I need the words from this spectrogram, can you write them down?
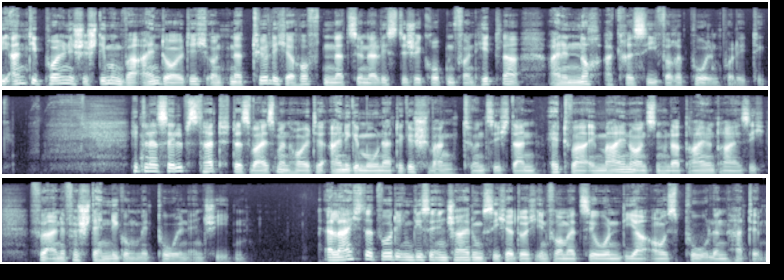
Die antipolnische Stimmung war eindeutig und natürlich erhofften nationalistische Gruppen von Hitler eine noch aggressivere Polenpolitik. Hitler selbst hat, das weiß man heute, einige Monate geschwankt und sich dann etwa im Mai 1933 für eine Verständigung mit Polen entschieden Erleichtert wurde ihm diese Entscheidung sicher durch Informationen, die er aus Polen hatte.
